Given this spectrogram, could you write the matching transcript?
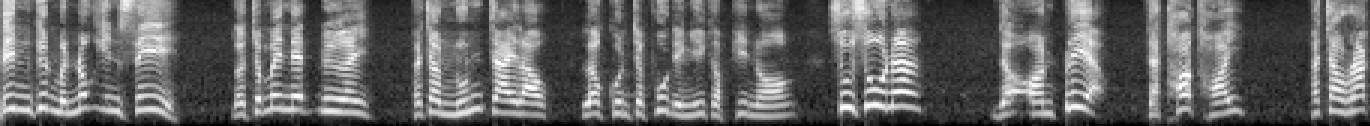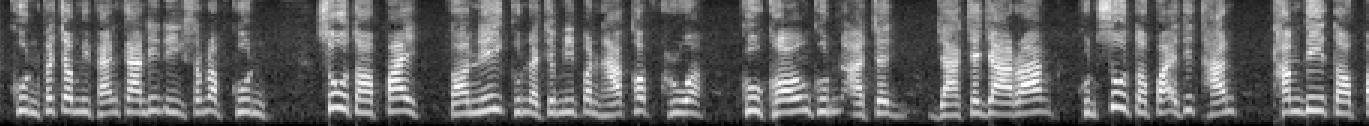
บินขึ้นเหมือนนกอินทรีเราจะไม่เหน็ดเหนื่อย พระเจ้าหนุนใจเรา เราควรจะพูดอย่างนี้กับพี่น้อง สู้ๆนะ อย่าอ่อนเปลี้ยอย่าท้อถอย พระเจ้ารักคุณ พระเจ้ามีแผนการที่ดีสำหรับคุณ สู้ต่อไป ตอนนี้คุณอาจจะมีปัญหาครอบครัว คู่ครองของคุณอาจจะอยากจะหย่าร้าง คุณสู้ต่อไปอธิษฐานทำดีต่อไป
